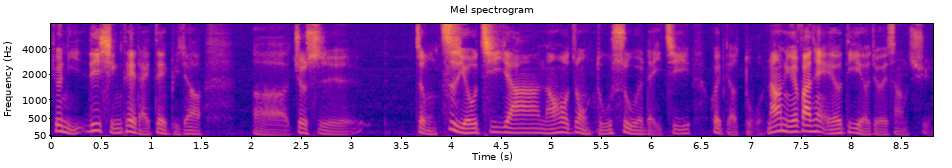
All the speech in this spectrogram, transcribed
就你你形态来对比较呃，就是这种自由基啊，然后这种毒素的累积会比较多，然后你会发现 LDL 就会上去。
